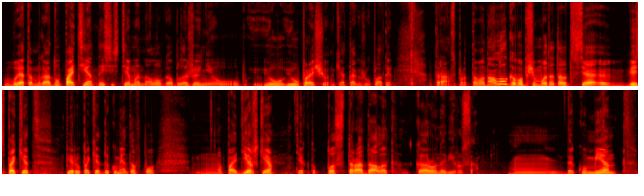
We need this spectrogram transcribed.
в этом году патентной системы налогообложения и упрощенки, а также уплаты транспортного налога. В общем, вот это вот вся, э, весь пакет, первый пакет документов по поддержке тех, кто пострадал от коронавируса документ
